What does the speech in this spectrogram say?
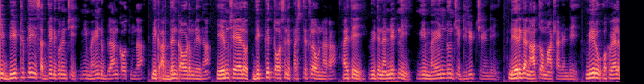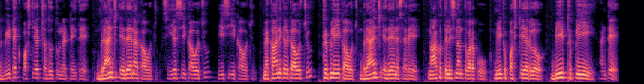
ఈ బీ ట్రిపుల్ ఈ సబ్జెక్ట్ గురించి మీ మైండ్ బ్లాంక్ అవుతుందా? మీకు అర్థం కావడం లేదా? ఏం చేయాలో దిక్కు తోసని పరిస్థితిలో ఉన్నారా? అయితే వీటిని అన్నిటినీ మీ మైండ్ నుంచి డిలీట్ చేయండి. నేరుగా నాతో మాట్లాడండి. మీరు ఒకవేళ బీటెక్ ఫస్ట్ ఇయర్ చదువుతున్నట్టయితే బ్రాంచ్ ఏదైనా కావచ్చు సిఎస్ఈ కావచ్చు ఈసీఈ కావచ్చు మెకానికల్ కావచ్చు ట్రిపుల్ ఈ కావచ్చు బ్రాంచ్ ఏదైనా సరే నాకు తెలిసినంత వరకు మీకు ఫస్ట్ ఇయర్లో బీ ట్రిపుల్ ఈ అంటే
